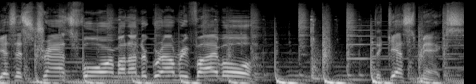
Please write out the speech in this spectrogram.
Yes, it's Transform on Underground Revival. The guest mix.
